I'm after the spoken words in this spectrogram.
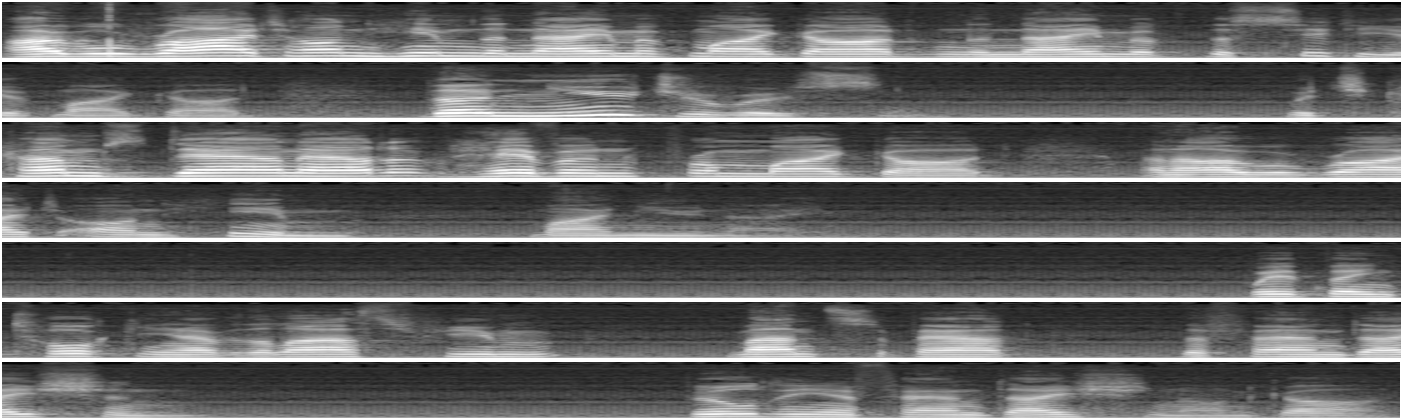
I will write on him the name of my God and the name of the city of my God, the new Jerusalem, which comes down out of heaven from my God, and I will write on him my new name. We've been talking over the last few months about the foundation building a foundation on God.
